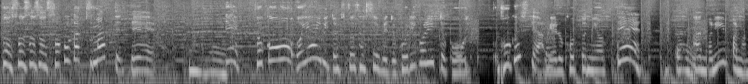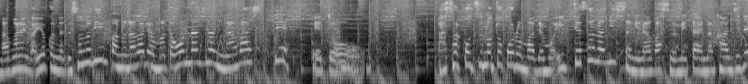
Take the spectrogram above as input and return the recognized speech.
そうそうそうそう、そこが詰まってて、うんうんで、そこを親指と人差し指でゴリゴリってこう、ほぐしてあげることによって、あの、リンパの流れが良くなって、そのリンパの流れをまた同じように流して、えっ、と、朝骨のところまでも行って、さらに下に流すみたいな感じで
